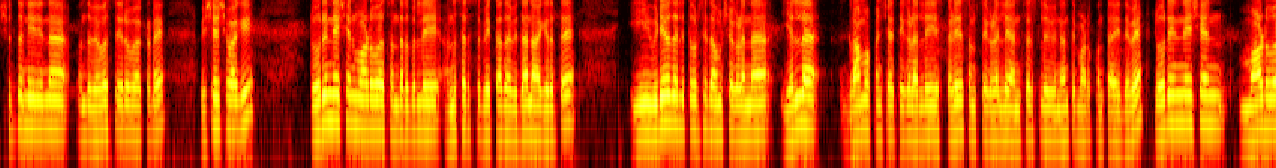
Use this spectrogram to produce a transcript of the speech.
ಶುದ್ಧ ನೀರಿನ ಒಂದು ವ್ಯವಸ್ಥೆ ಇರುವ ಕಡೆ ವಿಶೇಷವಾಗಿ ಕ್ಲೋರಿನೇಷನ್ ಮಾಡುವ ಸಂದರ್ಭದಲ್ಲಿ ಅನುಸರಿಸಬೇಕಾದ ವಿಧಾನ ಆಗಿರುತ್ತೆ. ಈ ವಿಡಿಯೋದಲ್ಲಿ ತೋರಿಸಿದ ಅಂಶಗಳನ್ನ ಎಲ್ಲ ಗ್ರಾಮ ಪಂಚಾಯತಿಗಳಲ್ಲಿ, ಸ್ಥಳೀಯ ಸಂಸ್ಥೆಗಳಲ್ಲಿ ಅನುಸರಿಸಲು ವಿನಂತಿ ಮಾಡ್ಕೊಂತ ಇದ್ದೇವೆ. ಕ್ಲೋರಿನೇಷನ್ ಮಾಡುವ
